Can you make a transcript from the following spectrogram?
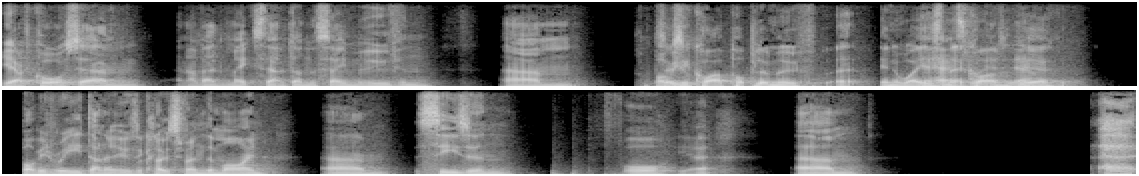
yeah, of course. Um, and I've had mates that have done the same move, and um, Bobby, it's actually quite a popular move uh, in a way, isn't it? Quite, yeah. yeah. Bobby Reid done it. He was a close friend of mine. Um, the season before, yeah. Um, I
